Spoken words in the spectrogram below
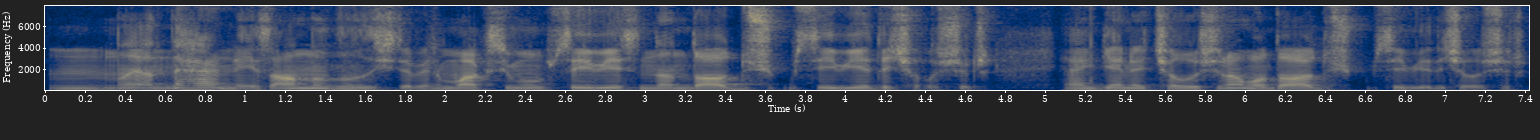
hmm, yani her neyse anladınız işte beni maksimum seviyesinden daha düşük bir seviyede çalışır. Yani gene çalışır ama daha düşük bir seviyede çalışır.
